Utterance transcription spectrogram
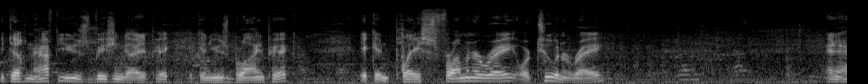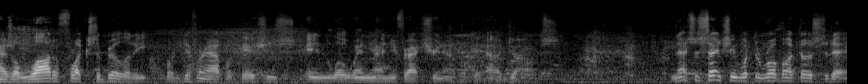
It doesn't have to use vision guided pick. It can use blind pick. It can place from an array or to an array and it has a lot of flexibility for different applications in low-end manufacturing uh, jobs. And that's essentially what the robot does today.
